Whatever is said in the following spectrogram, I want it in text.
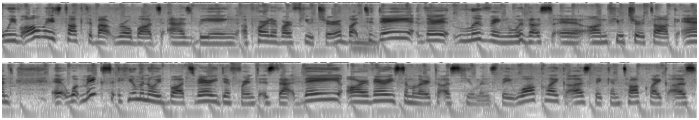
we've always talked about robots as being a part of our future, but Hmm. today they're living with us uh, on Future Talk. And uh, what makes humanoid bots very different is that they are very similar to us humans. They walk like us, they can talk like us.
